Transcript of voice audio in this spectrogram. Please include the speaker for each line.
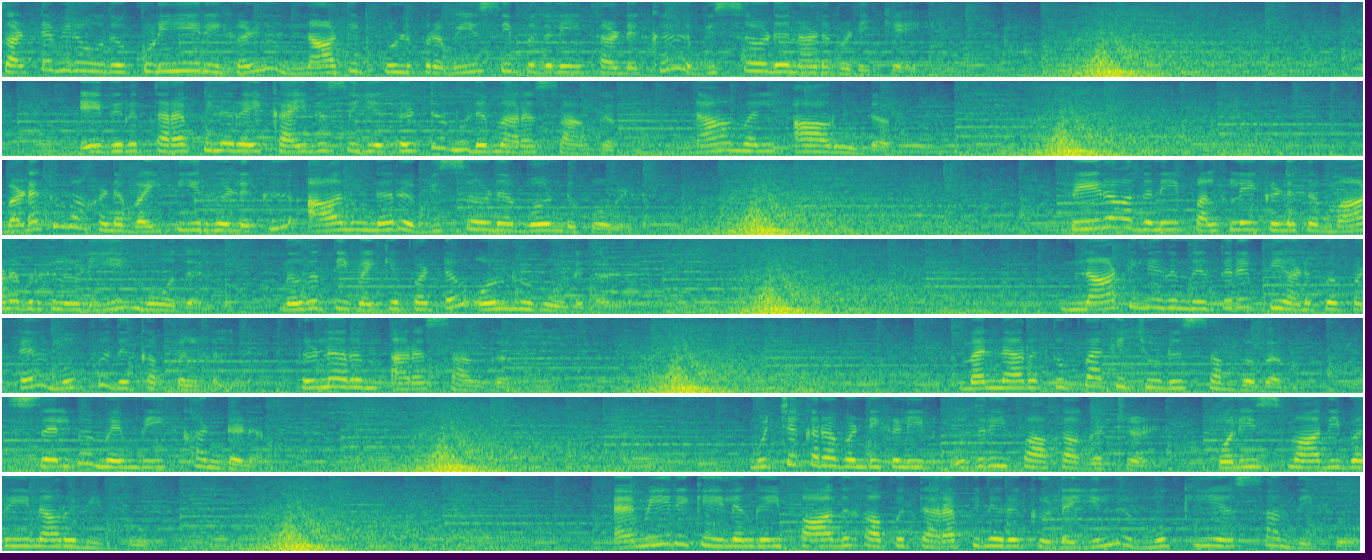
Speaker 1: சட்டவிரோத குடியேறிகள் நாட்டிற்குள் பிரவேசிப்பதனை தடுக்க விசேட நடவடிக்கை. எதிர் தரப்பினரை கைது செய்ய திட்டமிடும் அரசாங்கம் நாமல் ஆரூடம். வடக்கு மாகாண வைத்தியர்களுக்கு ஆளுநர் விசேட வேண்டுகோள். பேராதனை பல்கலைக்கழக மாணவர்களிடையே மோதல் நிறுத்தி வைக்கப்பட்ட ஒன்று கூடுதல். நாட்டிலிருந்து திருப்பி அனுப்பப்பட்ட முப்பது கப்பல்கள் திணறும் அரசாங்கம். மன்னார் துப்பாக்கிச்சூடு சம்பவம். செல்வம் எம்பி கண்டனம். முச்சக்கர வண்டிகளின் உதிரிப்பாக அகற்றல். போலீஸ் மாதிபரின் அறிவிப்பு. அமெரிக்க இலங்கை பாதுகாப்பு தரப்பினருக்கு இடையில் முக்கிய சந்திப்பு.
